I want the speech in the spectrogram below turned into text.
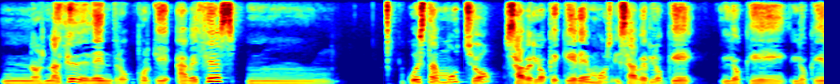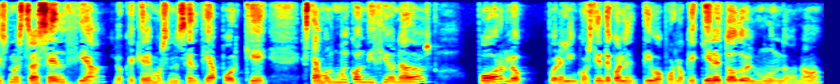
nos nace de dentro, porque a veces mmm, cuesta mucho saber lo que queremos y saber lo que, lo, que, lo que es nuestra esencia, lo que queremos en esencia, porque estamos muy condicionados por, lo, por el inconsciente colectivo, por lo que quiere todo el mundo, ¿no?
